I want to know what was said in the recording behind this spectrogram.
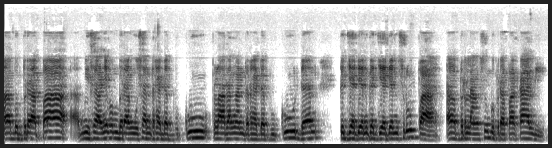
uh, beberapa misalnya pemberangusan terhadap buku, pelarangan terhadap buku dan kejadian-kejadian serupa uh, berlangsung beberapa kali.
